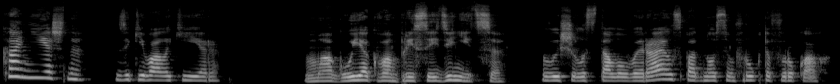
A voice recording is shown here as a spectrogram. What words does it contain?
«Конечно!» – закивала Киера. «Могу я к вам присоединиться?» – вышел из столовой Райл с подносом фруктов в руках.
